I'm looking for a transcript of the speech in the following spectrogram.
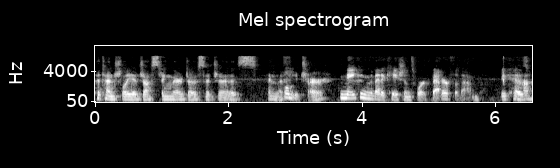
potentially adjusting their dosages in the well, future. making the medications work better for them because yeah.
